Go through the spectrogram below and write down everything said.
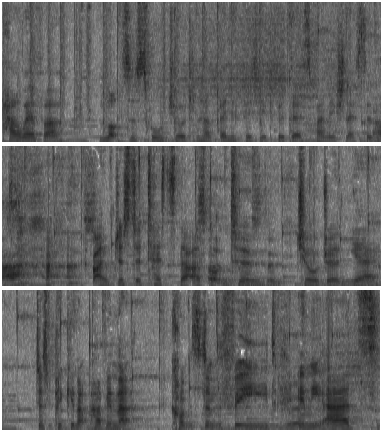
However, lots of school children have benefited with their Spanish lessons. Ah. I've just attested that. I've So got two positive. children. Yeah, just picking up having that constant feed Yeah. in the ads.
